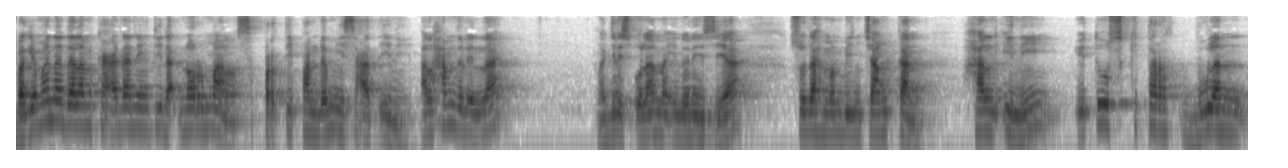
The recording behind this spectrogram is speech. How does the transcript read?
bagaimana dalam keadaan yang tidak normal seperti pandemi saat ini? Alhamdulillah, Majelis Ulama Indonesia sudah membincangkan hal ini itu sekitar bulan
